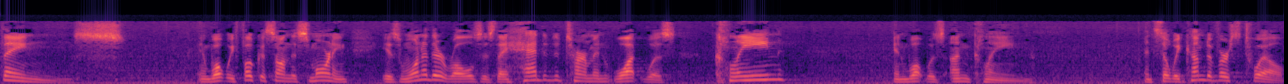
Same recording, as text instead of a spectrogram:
things. And what we focus on this morning is one of their roles is they had to determine what was clean and what was unclean. And so we come to verse 12.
